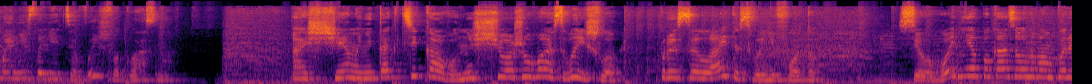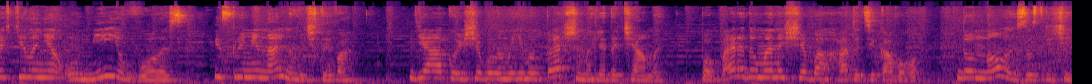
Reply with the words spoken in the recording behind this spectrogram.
Мені здається, вийшло класно. А ще мені так цікаво, ну що ж у вас вийшло? Присилайте свої фото. Сьогодні я показувала вам перевтілення у Мію Волес із кримінального чтива. Дякую, що були моїми першими глядачами. Попереду у мене ще багато цікавого. До нових зустрічей!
